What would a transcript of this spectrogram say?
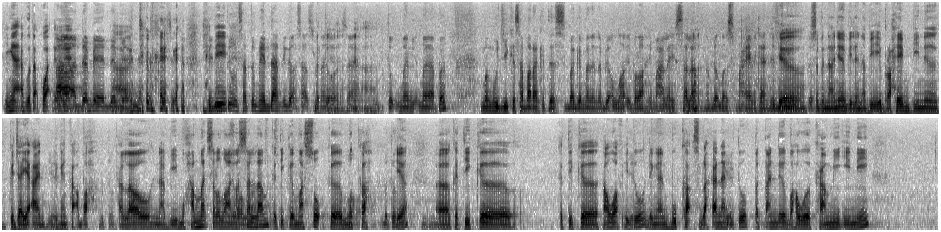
Ingat aku tak kuat dia ah, kan. Ah, debet. Jadi, Jadi itu satu medan juga ustaz sebenarnya. Betul. Ustaz, ya. Untuk men, men, apa? Menguji kesabaran kita sebagaimana Nabi Allah Ibrahim alaihissalam Nabi Allah Ismail kan jadi ya, sebenarnya bila Nabi Ibrahim bina kejayaan ya. dengan Kaabah betul. kalau Nabi Muhammad sallallahu alaihi wasallam ketika masuk ke Mekah betul. ya uh, ketika ketika tawaf ya. itu dengan buka sebelah kanan ya. itu petanda bahawa kami ini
